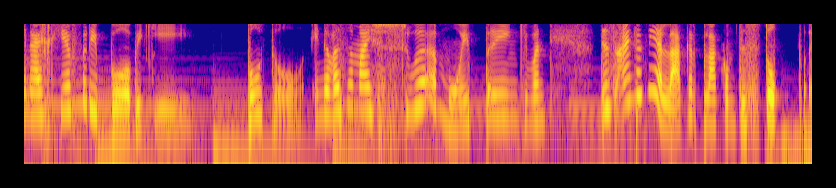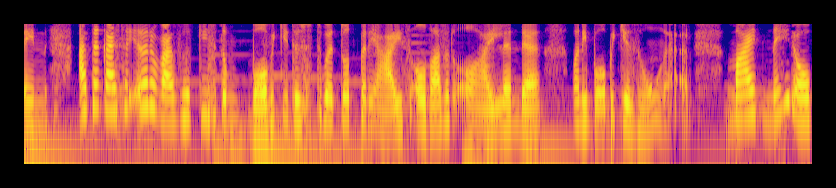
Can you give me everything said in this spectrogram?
en hy gee vir die babietjie bottel. En dit was vir my so 'n mooi prentjie want dis eintlik nie 'n lekker plek om te stop en ek dink hy sou eerder wou verkies het om babietjie te stoot tot by die huis al was dit al huilende want die babietjie is honger. Maar hy het net daar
